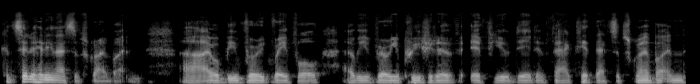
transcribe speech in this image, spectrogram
consider hitting that subscribe button. Uh, i would be very grateful. I'd be very appreciative if you did in fact hit that subscribe button.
